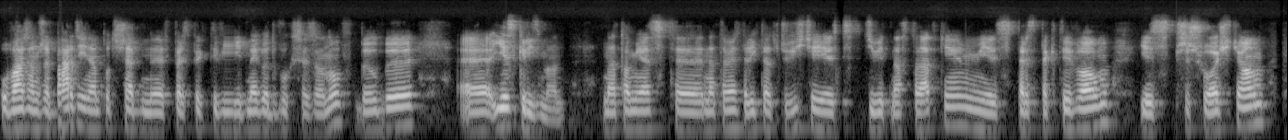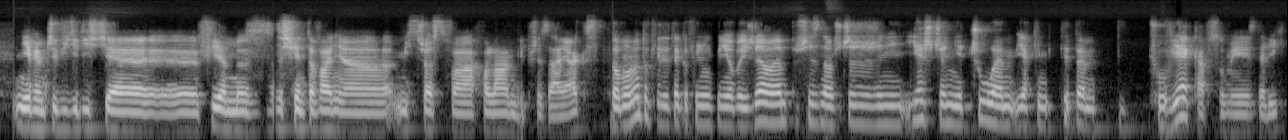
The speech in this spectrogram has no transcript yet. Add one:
uważam, że bardziej nam potrzebny w perspektywie jednego, dwóch sezonów byłby jest Griezmann. Natomiast, e, natomiast Delikta oczywiście jest dziewiętnastolatkiem, jest perspektywą, jest przyszłością. Nie wiem, czy widzieliście e, film ze świętowania Mistrzostwa Holandii przez Ajax. Do momentu, kiedy tego filmu nie obejrzałem, przyznam szczerze, że nie, jeszcze nie czułem, jakim typem człowieka w sumie jest Delikt.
